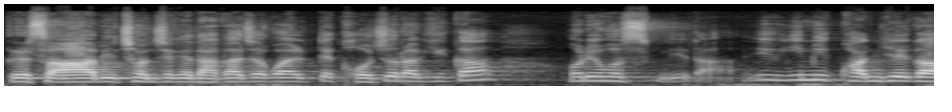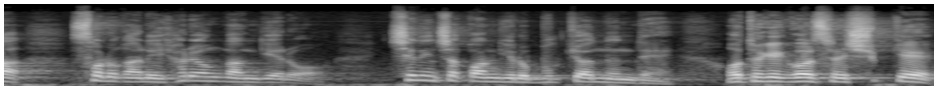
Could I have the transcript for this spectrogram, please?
그래서 아합이 전쟁에 나가자고 할 때 거절하기가 어려웠습니다. 이미 관계가 서로 간의 혈연 관계로 친인척 관계로 묶였는데 어떻게 그것을 쉽게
